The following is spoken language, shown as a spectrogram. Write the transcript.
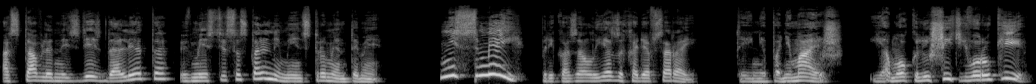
оставленной здесь до лета вместе с остальными инструментами. «Не смей!» — приказал я, заходя в сарай. «Ты не понимаешь. Я мог лишить его руки!»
